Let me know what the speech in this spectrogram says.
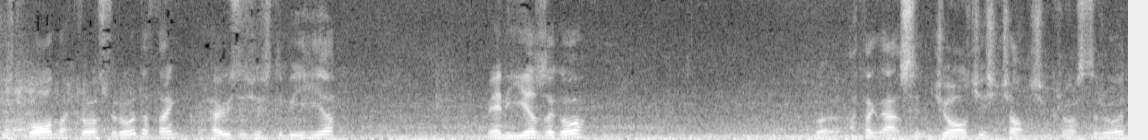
just born across the road I think. The houses used to be here many years ago but I think that's St George's Church across the road.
